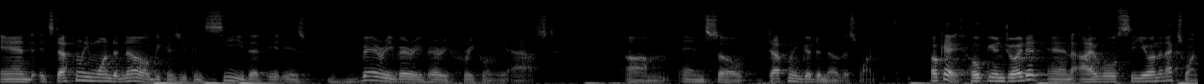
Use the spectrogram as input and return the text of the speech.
And it's definitely one to know because you can see that it is very, very, very frequently asked. Um, and so definitely good to know this one. Okay, hope you enjoyed it, and I will see you on the next one.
